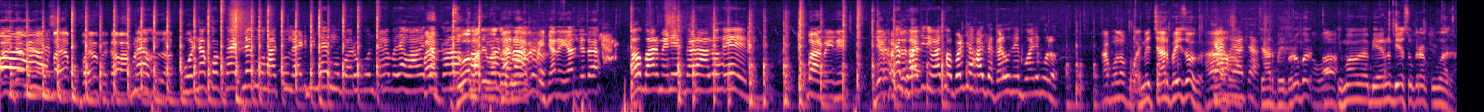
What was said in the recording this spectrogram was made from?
પણ જમીન ભયો- ભયો ભેગા આપણે છે? કોક થાય એટલે હું હાથું લાઈટ બિલ લઈ હું ભરું કોણ તમે બધા પણ કરો જો મારી વાત પીઓ, ના, ના, કરો. પૈસા નહીં હાલ દેતા. હવે બાર મહિને એક દાડા આલો હે. બાર મહિને. જે ખર્ચો થાય. ભુવાજી ની વાત સાંભળજો હાલ ઝઘડવું નહીં ભુવાજી બોલો. હા બોલો ભુવાજી. ચાર ભાઈ છો ચાર ભાઈ હતા. ચાર ભાઈ બરોબર એમાં બે ને બે છોકરા કુવારા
